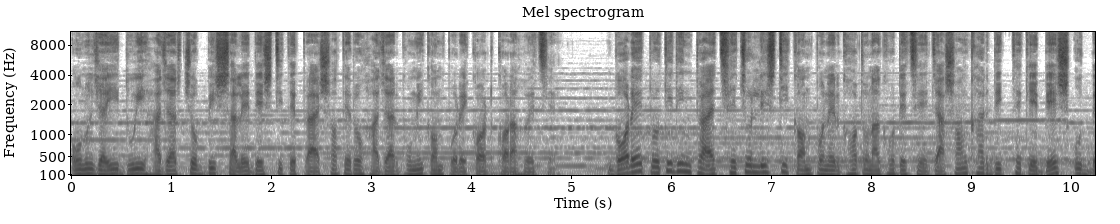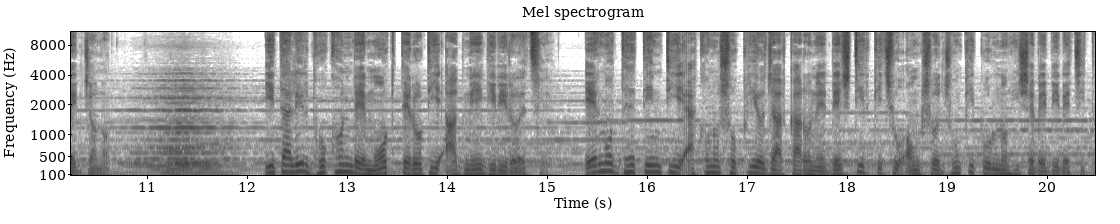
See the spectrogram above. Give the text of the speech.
অনুযায়ী দুই হাজার চব্বিশ সালে দেশটিতে প্রায় সতেরো হাজার ভূমিকম্প রেকর্ড করা হয়েছে। গড়ে প্রতিদিন প্রায় ছেচল্লিশটি কম্পনের ঘটনা ঘটেছে যা সংখ্যার দিক থেকে বেশ উদ্বেগজনক। ইতালির ভূখণ্ডে মোট তেরোটি আগ্নেয়গিরি রয়েছে। এর মধ্যে তিনটি এখনও সক্রিয় যার কারণে দেশটির কিছু অংশ ঝুঁকিপূর্ণ হিসেবে বিবেচিত।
